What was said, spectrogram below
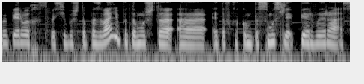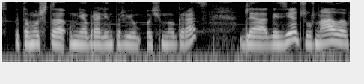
Во-первых, спасибо, что позвали, потому что а, это в каком-то смысле первый раз, потому что у меня брали интервью очень много раз для газет, журналов,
